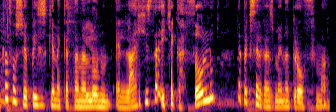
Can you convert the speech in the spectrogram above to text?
καθώς επίσης και να καταναλώνουν ελάχιστα ή και καθόλου επεξεργασμένα τρόφιμα.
